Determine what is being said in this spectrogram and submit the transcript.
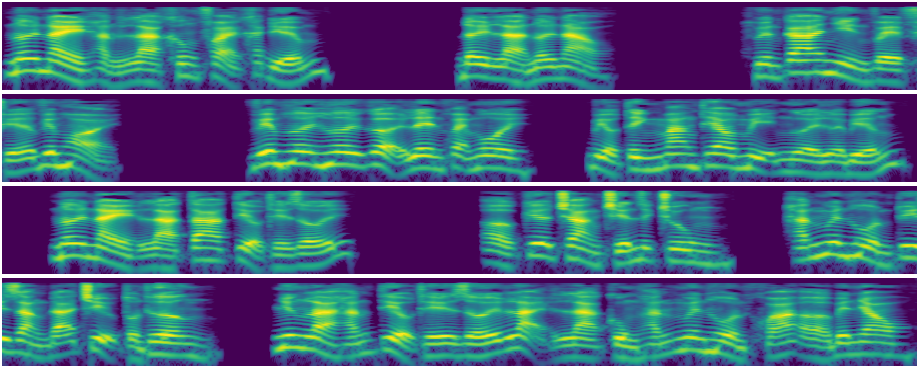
Nơi này hẳn là không phải khách điếm. Đây là nơi nào? Huyền ca nhìn về phía viêm hỏi. Viêm hơi hơi gợi lên khỏe môi, biểu tình mang theo mị người lười biếng, nơi này là ta tiểu thế giới. Ở kia chàng chiến dịch chung, hắn nguyên hồn tuy rằng đã chịu tổn thương, nhưng là hắn tiểu thế giới lại là cùng hắn nguyên hồn khóa ở bên nhau,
